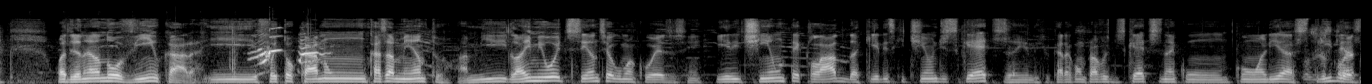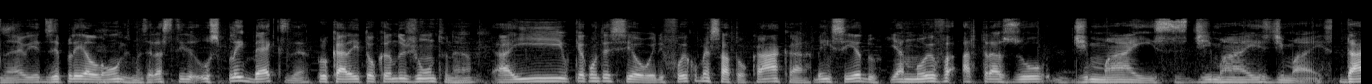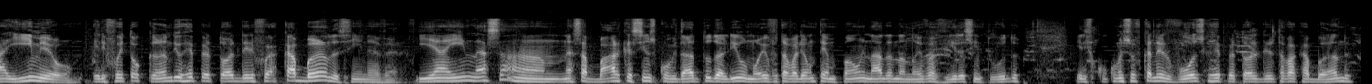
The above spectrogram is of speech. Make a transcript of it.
O Adriano era novinho, cara, e foi tocar num casamento, a mi, lá em 1800 e alguma coisa, assim. E ele tinha um teclado daqueles que tinham disquetes ainda, que o cara comprava os disquetes, né, com, com ali as Os trilhas, disquetes. né? Eu ia dizer play-alongs, mas eram as trilhas, os playbacks, né? Pro cara ir tocando junto, né? Aí o que aconteceu? Ele foi começar a tocar, cara, bem cedo, e a noiva atrasou demais, demais, demais. Daí, meu, ele foi tocando e o repertório dele foi acabando, assim, né, velho? E aí nessa, nessa barca, assim, os convidados tudo ali, o noivo tava ali há um tempão e nada da noiva vira, assim, tudo. Ele ficou, começou a ficar nervoso que o repertório dele tava acabando.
